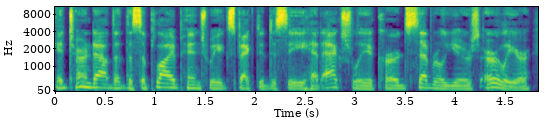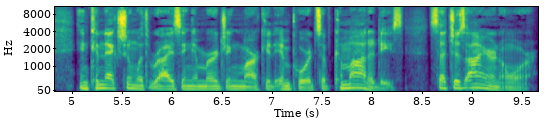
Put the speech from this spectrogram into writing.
It turned out that the supply pinch we expected to see had actually occurred several years earlier in connection with rising emerging market imports of commodities, such as iron ore.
